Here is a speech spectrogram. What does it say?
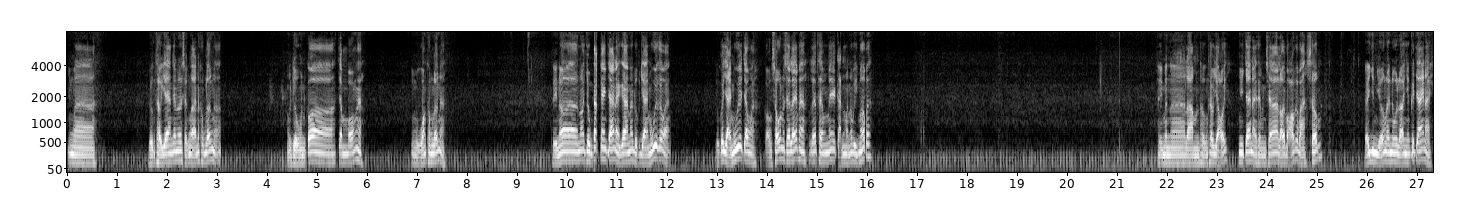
Nhưng mà được thời gian cái nó sững lại nó không lớn nữa. Mặc dù mình có chăm bón ha nhưng mà vẫn không lớn nè. Thì nó, nói chung cắt cái trái này ra nó được dài muối các bạn. Được có dài muối ở trong à còn số nó sẽ lép ha, lép theo mấy cạnh mà nó bị mớp á. Thì mình à, làm mình thường theo dõi. Như trái này thì mình sẽ loại bỏ các bạn sớm để dinh dưỡng lại nuôi lại những cái trái này.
